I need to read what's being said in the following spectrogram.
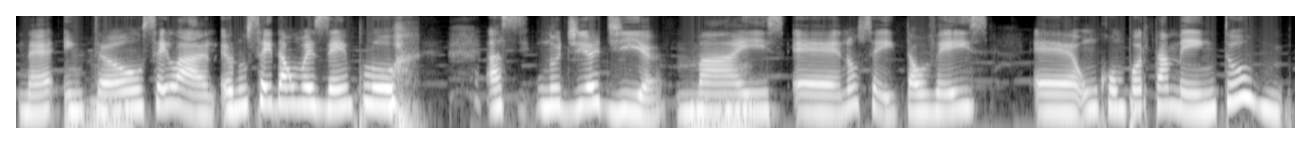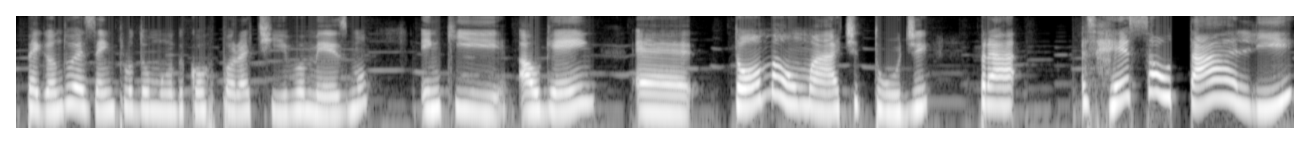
né? Então, sei lá, eu não sei dar um exemplo assim, no dia a dia, mas é, não sei, talvez é, um comportamento, pegando o exemplo do mundo corporativo mesmo, em que alguém é, toma uma atitude para ressaltar ali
